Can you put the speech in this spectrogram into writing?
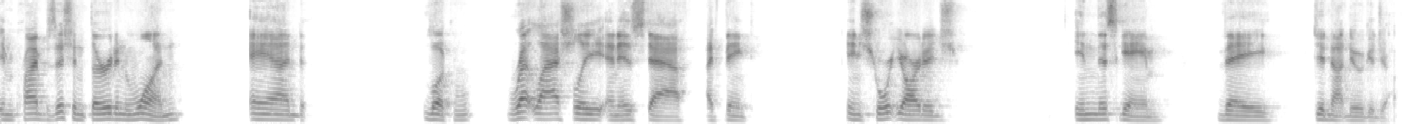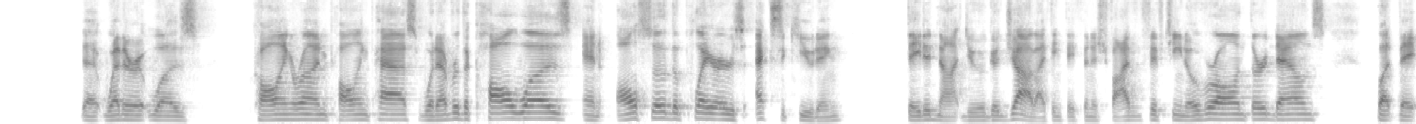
in prime position, third and one. And look, Rhett Lashlee and his staff, I think, in short yardage in this game, they did not do a good job. That whether it was calling a run, calling pass, whatever the call was, and also the players executing, they did not do a good job. I think they finished 5 of 15 overall on third downs, but they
